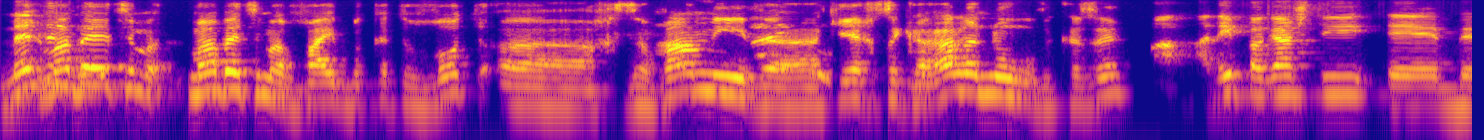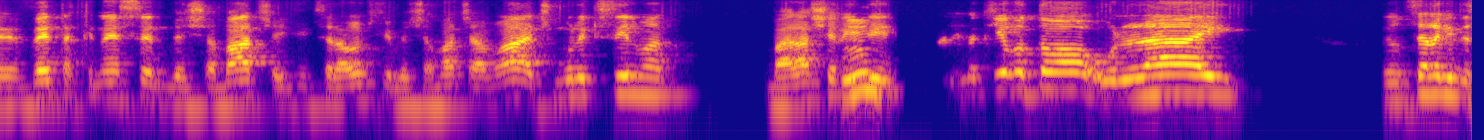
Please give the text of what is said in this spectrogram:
מה בעצם, מה בעצם ה vibe בכתבות, האכזבה מי, ואיך זה קרה לנו וכזה? אני פגשתי אה, בבית הכנסת בשבת, שהייתי אצל ההורים שלי בשבת שעברה, את שמוליק סילמן, בעלה של עידית. אני מכיר אותו אולי, אני רוצה להגיד 25-30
